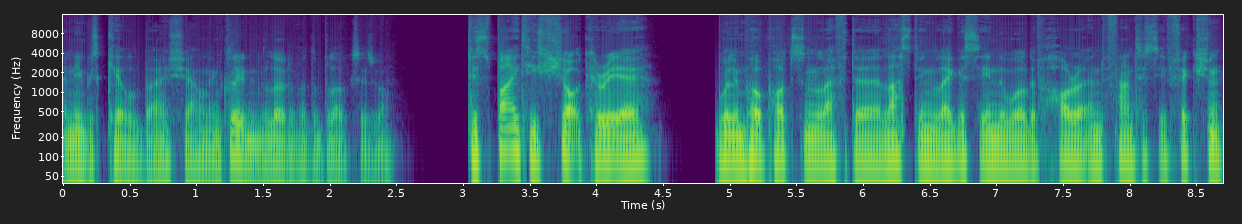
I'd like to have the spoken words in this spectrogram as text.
and he was killed by a shell, including a load of other blokes as well. Despite his short career, William Hope Hodgson left a lasting legacy in the world of horror and fantasy fiction.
